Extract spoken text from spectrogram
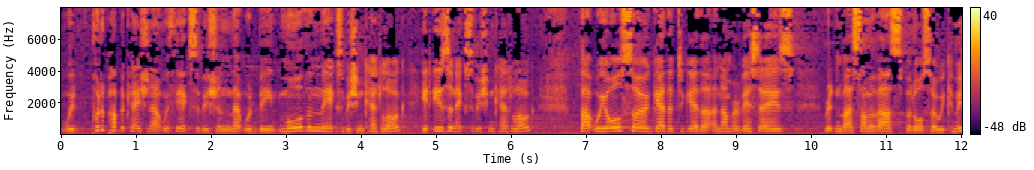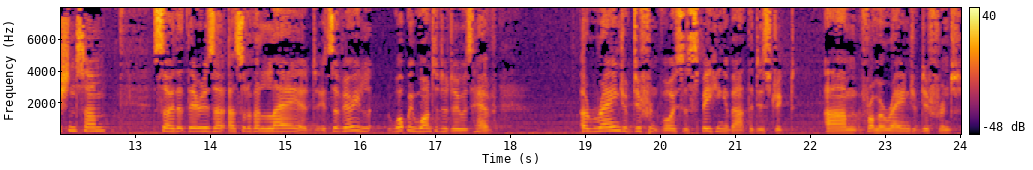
we'd put a publication out with the exhibition that would be more than the exhibition catalogue. It is an exhibition catalogue, but we also gathered together a number of essays written by some of us, but also we commissioned some, so that there is a, a sort of a layered, it's a very, what we wanted to do was have a range of different voices speaking about the district um, from a range of different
